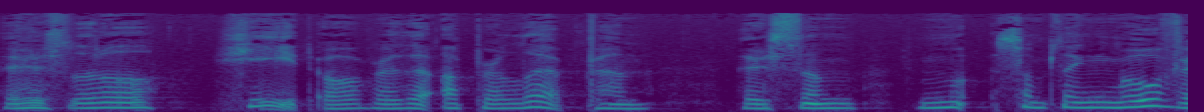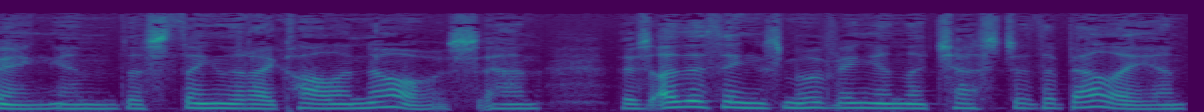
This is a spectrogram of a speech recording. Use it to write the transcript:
there's little heat over the upper lip, and there's some something moving in this thing that I call a nose, and there's other things moving in the chest of the belly, and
